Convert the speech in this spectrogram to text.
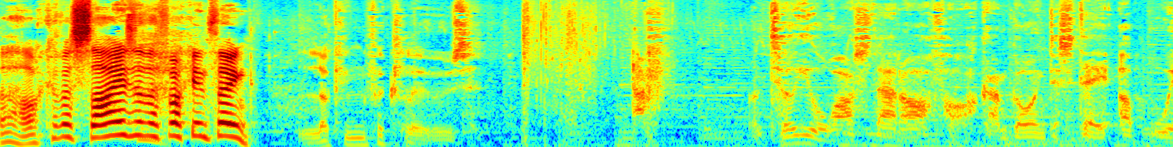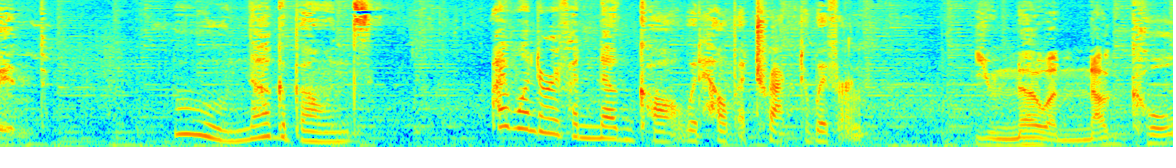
Oh, look at the size of the fucking thing! Looking for clues. Until you wash that off, Hawke, I'm going to stay upwind. Ooh, nug bones. I wonder if a nug call would help attract a wyvern. You know a nug call?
